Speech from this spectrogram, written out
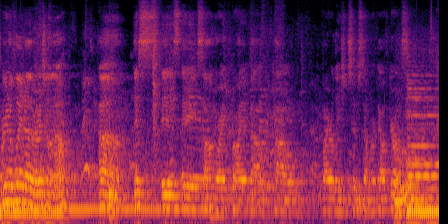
we're gonna play another original now. Um, this is a song where I cry about how my relationships don't work out with girls.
